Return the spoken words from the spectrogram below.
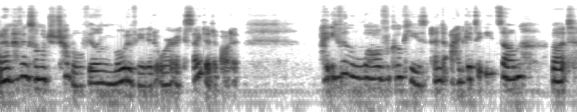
but I'm having so much trouble feeling motivated or excited about it. I even love cookies, and I'd get to eat some, but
